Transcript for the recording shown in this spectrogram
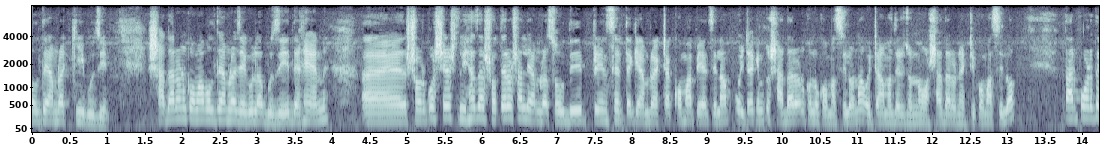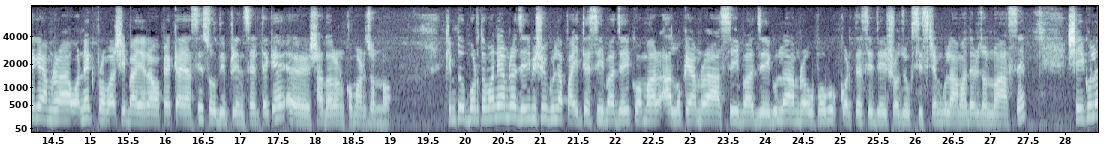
বলতে আমরা কি বুঝি? সাধারণ কমা বলতে আমরা যেগুলো বুঝি, দেখেন সর্বশেষ দুই হাজার সতেরো সালে আমরা সৌদি প্রিন্সের থেকে আমরা একটা কমা পেয়েছিলাম। ওইটা কিন্তু সাধারণ কোনো কমা ছিল না, ওইটা আমাদের জন্য অসাধারণ একটি কমা ছিল। তারপর থেকে আমরা অনেক প্রবাসী ভাইয়েরা অপেক্ষায় আছি সৌদি প্রিন্সের থেকে সাধারণ কমার জন্য। কিন্তু বর্তমানে আমরা যেই বিষয়গুলো পাইতেছি বা যেই কমার আলোকে আমরা আছি বা যেগুলো আমরা উপভোগ করতেছি, যেই সুযোগ সিস্টেমগুলো আমাদের জন্য আছে, সেইগুলো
